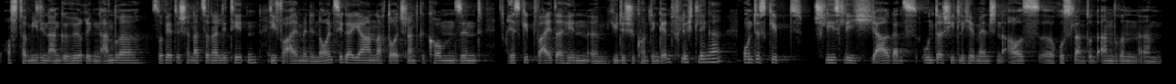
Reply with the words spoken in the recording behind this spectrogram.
oft Familienangehörigen anderer sowjetischer Nationalitäten, die vor allem in den 90er Jahren nach Deutschland gekommen sind. Es gibt weiterhin ähm, jüdische Kontingentflüchtlinge und es gibt schließlich ja ganz unterschiedliche Menschen aus äh, Russland und anderen ähm,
